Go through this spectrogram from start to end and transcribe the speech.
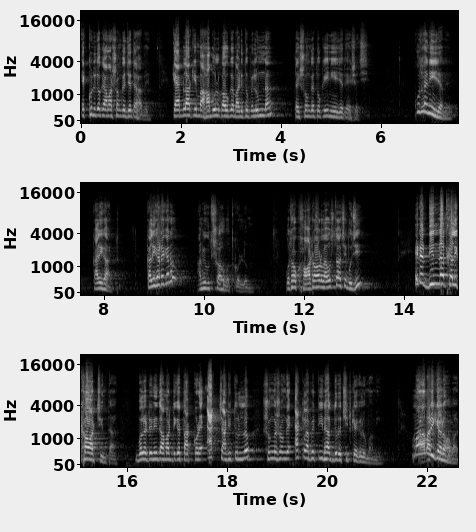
এক্ষুনি তোকে আমার সঙ্গে যেতে হবে। ক্যাবলা কিংবা হাবুল কাউকে বাড়িতে পেলুম না। তাই সঙ্গে তোকেই নিয়ে যেতে এসেছি। কোথায় নিয়ে যাবে? কালীঘাট। কালীঘাটে কেন? আমি উৎসাহ বোধ করলুম। কোথাও খাওয়া টাওয়ার ব্যবস্থা আছে বুঝি? এটা দিনরাত খালি খাওয়ার চিন্তা। বলে টেনিদা আমার দিকে তাক করে এক চাঁটি তুলল, সঙ্গে সঙ্গে এক লাফে তিন হাত দূরে ছিটকে গেলুম আমি। মারামারি কেন আবার?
